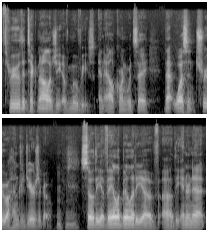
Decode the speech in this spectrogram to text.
through the technology of movies. And Alcorn would say that wasn't true 100 years ago. So the availability of uh, the internet,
